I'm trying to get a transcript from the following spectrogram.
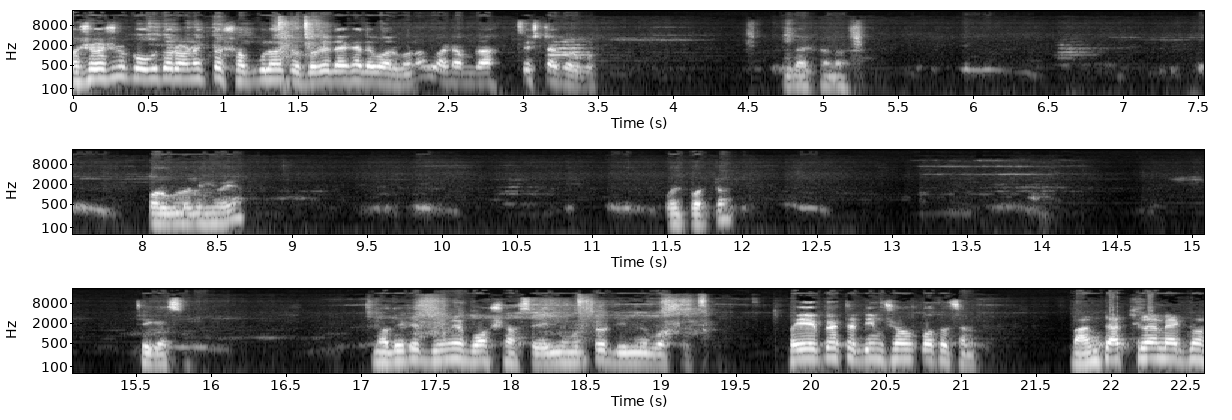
দর্শক আসলে কবুতর অনেক তো সবগুলো হয়তো ধরে দেখাতে পারব না বাট আমরা চেষ্টা করব দেখানো পরগুলো দেখি ভাই ওই পরটা। ঠিক আছে। আমাদের এটা ডিমে বসা আছে এই মুহূর্তে ডিমে বসা আছে। ভাই এই একটা ডিম সহ কত চান? আমি চাচ্ছিলাম একদম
